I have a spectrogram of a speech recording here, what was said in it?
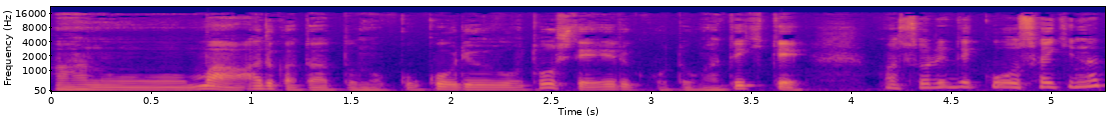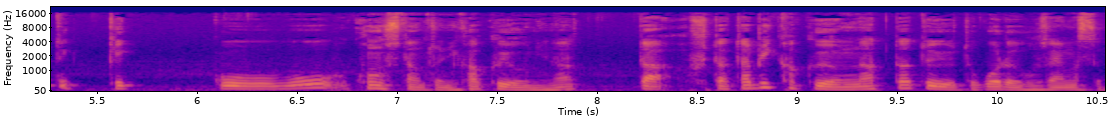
あの、まあ、ある方とのこう交流を通して得ることができて、まあ、それでこう、最近になって結構をコンスタントに書くようになっ、再び書くようになったというところでございます。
